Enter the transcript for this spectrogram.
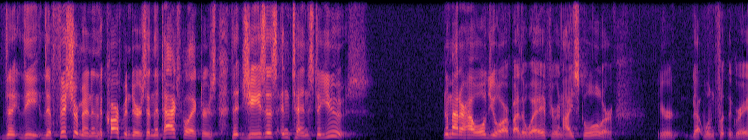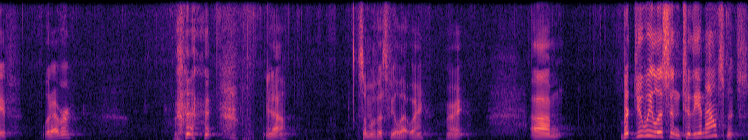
the, the, the fishermen and the carpenters and the tax collectors that Jesus intends to use. No matter how old you are, by the way, if you're in high school or you're got one foot in the grave, whatever. yeah. Some of us feel that way, right? Um, but do we listen to the announcements?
